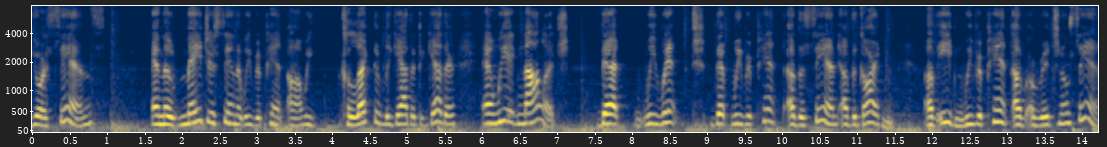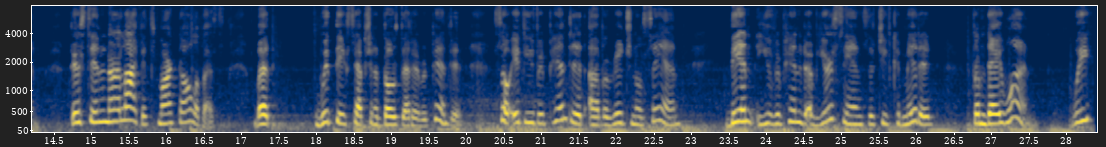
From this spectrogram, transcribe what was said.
your sins and the major sin that we repent on, we collectively gather together and we acknowledge that we went that we repent of the sin of the garden of Eden. We repent of original sin. There's sin in our life. It's marked all of us. But with the exception of those that have repented. So if you've repented of original sin, then you've repented of your sins that you've committed from day one. We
